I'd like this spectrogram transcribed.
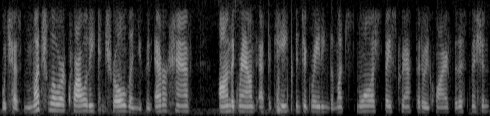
which has much lower quality control than you can ever have on the ground at the Cape, integrating the much smaller spacecraft that are required for this mission.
